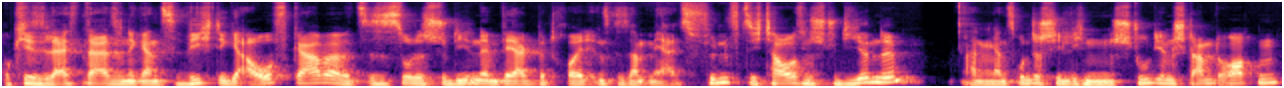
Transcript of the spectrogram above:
Okay, Sie leisten da also eine ganz wichtige Aufgabe. Jetzt ist es so, das Studierendenwerk betreut insgesamt mehr als 50.000 Studierende an ganz unterschiedlichen Studienstandorten.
